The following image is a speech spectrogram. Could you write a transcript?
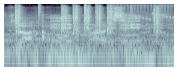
the dark moon rising.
